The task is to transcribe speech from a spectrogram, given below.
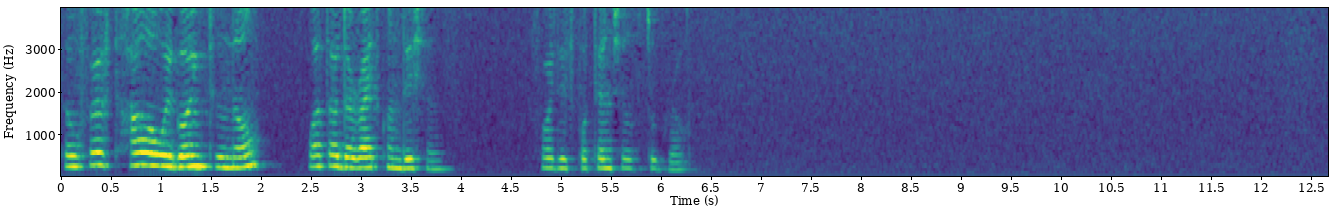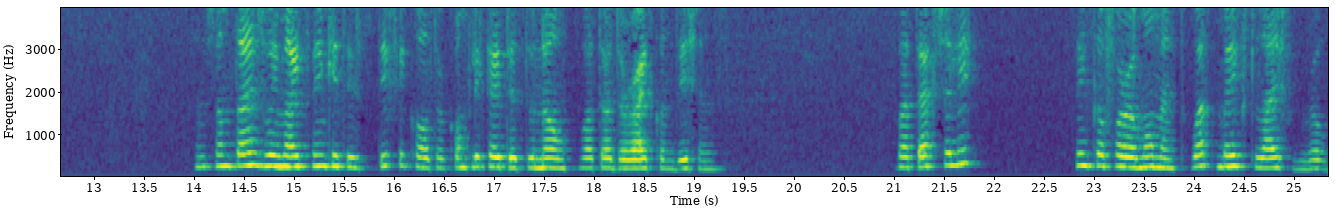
So first, how are we going to know what are the right conditions for these potentials to grow? And sometimes we might think it is difficult or complicated to know what are the right conditions. But actually, think of for a moment what makes life grow.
